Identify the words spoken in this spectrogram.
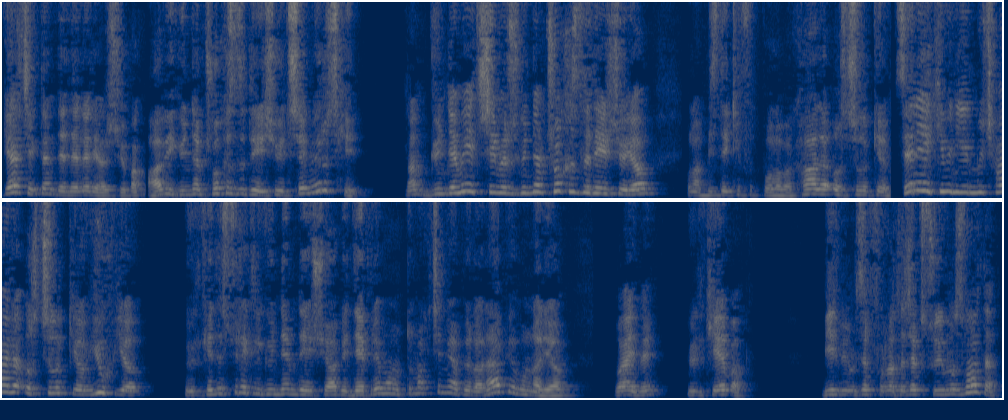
Gerçekten dedeler yarışıyor. Bak abi gündem çok hızlı değişiyor yetişemiyoruz ki. Lan gündeme yetişemiyoruz. Gündem çok hızlı değişiyor ya. Ulan bizdeki futbola bak hala ırkçılık ya. Sene 2023 hala ırkçılık ya. Yuh ya. Ülkede sürekli gündem değişiyor abi. Depremi unutturmak için mi yapıyorlar? Ne yapıyor bunlar ya? Vay be. Ülkeye bak. Birbirimize fırlatacak suyumuz var da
